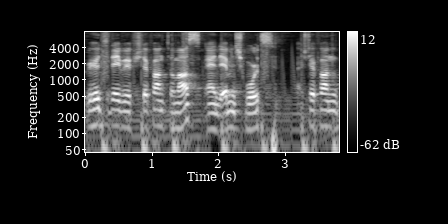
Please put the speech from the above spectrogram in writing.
We're here today with Stefan Thomas and Evan Schwartz. Stefan,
